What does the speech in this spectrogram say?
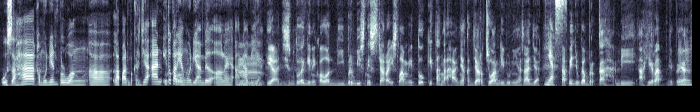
usaha, Hmm. kemudian peluang uh, lapangan pekerjaan. Itu kali yang mau diambil oleh uh, Nabi ya. Hmm, Iya, jadi sebetulnya gini, kalau di berbisnis secara Islam itu kita nggak hanya kejar cuan di dunia saja, Yes. tapi juga berkah di akhirat gitu ya. Mhm,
